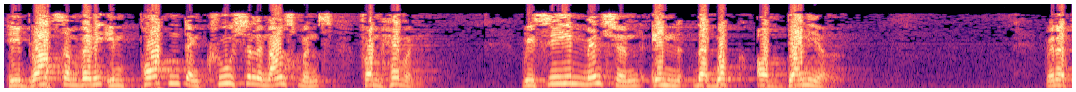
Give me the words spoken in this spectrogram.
He brought some very important and crucial announcements from heaven. We see him mentioned in the book of Daniel. When a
